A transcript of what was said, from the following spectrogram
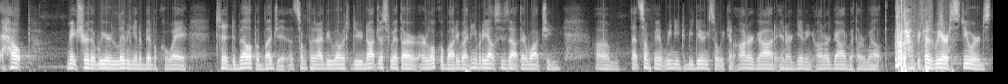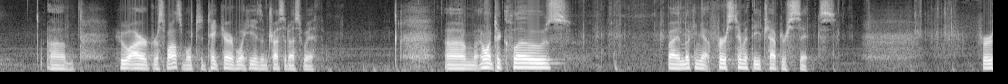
help make sure that we are living in a biblical way. To develop a budget, that's something I'd be willing to do, not just with our, our local body, but anybody else who's out there watching um, that's something that we need to be doing so we can honor God in our giving, honor God with our wealth, because we are stewards um, who are responsible to take care of what He has entrusted us with. Um, I want to close by looking at 1 Timothy chapter 6. 1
